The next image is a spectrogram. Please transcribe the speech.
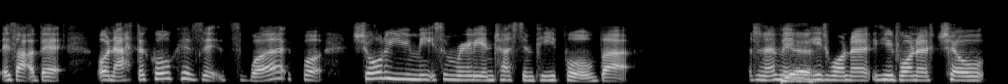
is that a bit unethical because it's work, but surely you meet some really interesting people that I don't know, maybe Yeah. you'd wanna you'd wanna chill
